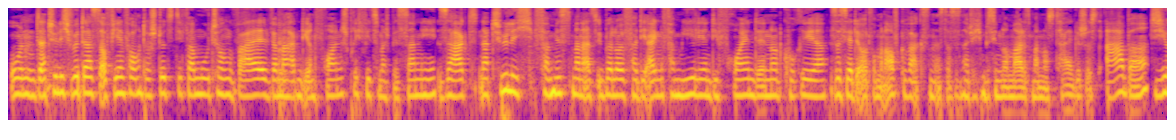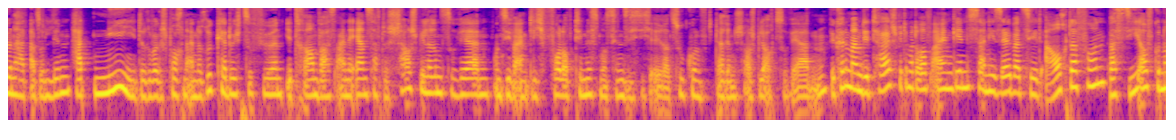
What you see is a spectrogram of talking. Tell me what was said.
Und natürlich wird das auf jeden Fall unterstützt, die Vermutung, weil wenn man halt mit ihren Freunden spricht, wie zum Beispiel Sunny, sagt, natürlich vermisst man als Überläufer die eigene Familie, die Freunde in Nordkorea. Es ist ja der Ort, wo man aufgewachsen ist. Das ist natürlich ein bisschen normal, dass man nostalgisch ist. Aber Jiun hat, also Lim, hat nie darüber gesprochen, eine Rückkehr durchzuführen. Ihr Traum war es, eine ernsthafte Schauspielerin zu werden. Und sie war eigentlich voll Optimismus hinsichtlich ihrer Zukunft darin, Schauspieler auch zu werden. Wir können mal im Detail später mal darauf eingehen. Sunny selber erzählt auch davon, was sie aufgenommen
